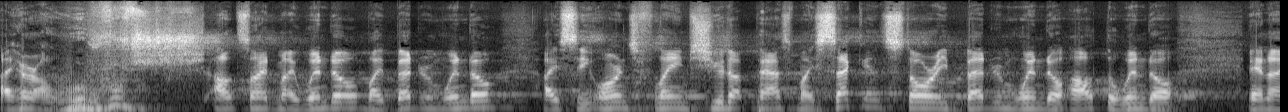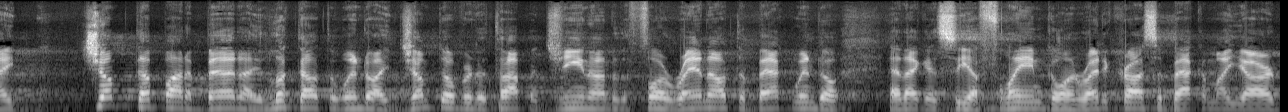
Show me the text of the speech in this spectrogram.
I hear a whoosh outside my window, my bedroom window. I see orange flames shoot up past my second story bedroom window, out the window, and I jumped up out of bed. I looked out the window. I jumped over the top of Jean onto the floor, ran out the back window, and I could see a flame going right across the back of my yard.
